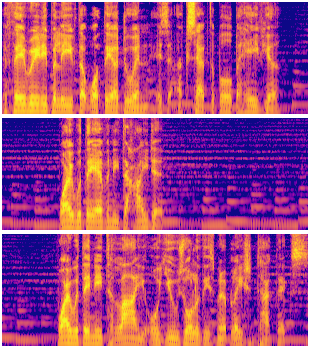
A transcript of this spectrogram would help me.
If they really believe that what they are doing is acceptable behaviour, why would they ever need to hide it? Why would they need to lie or use all of these manipulation tactics?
